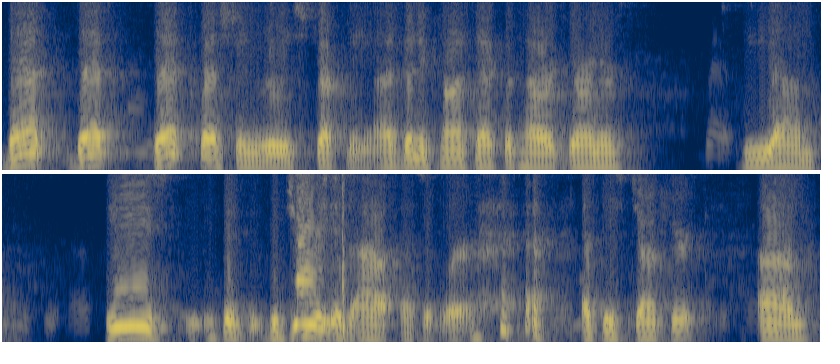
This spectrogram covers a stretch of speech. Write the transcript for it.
That, that, that question really struck me. I've been in contact with Howard Gardner. He, um, he's the, the jury is out, as it were, at this juncture. Um,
